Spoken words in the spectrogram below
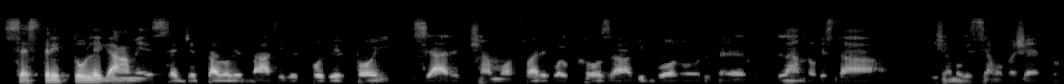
si è stretto un legame e si è gettato le basi per poter poi iniziare diciamo, a fare qualcosa di buono eh, l'anno che sta diciamo che stiamo facendo,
